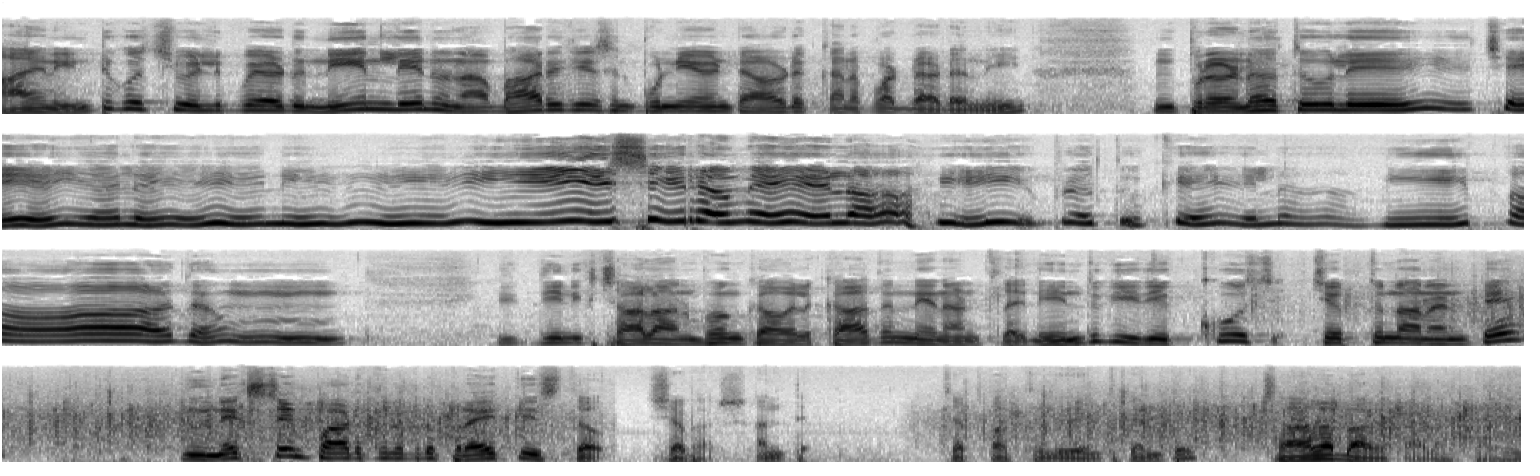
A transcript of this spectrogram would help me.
ఆయన ఇంటికి వచ్చి వెళ్ళిపోయాడు. నేను లేను నా భార్య చేసిన పుణ్యం ఏంటి? ఆవిడ కనపడ్డాడని. ప్రణతులే చేయలేని ఈ శిరమేలా ఈ బ్రతుకేలా ఈ పాదం దీనికి చాలా అనుభవం కావాలి. కాదని నేను అంటలేదు. ఎందుకు ఇది ఎక్కువ చెప్తున్నానంటే నువ్వు నెక్స్ట్ టైం పాడుతున్నప్పుడు ప్రయత్నిస్తావు. శబాష్ అంతే. చెప్పక్కర్లేదు ఎందుకంటే చాలా బాగా యూ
